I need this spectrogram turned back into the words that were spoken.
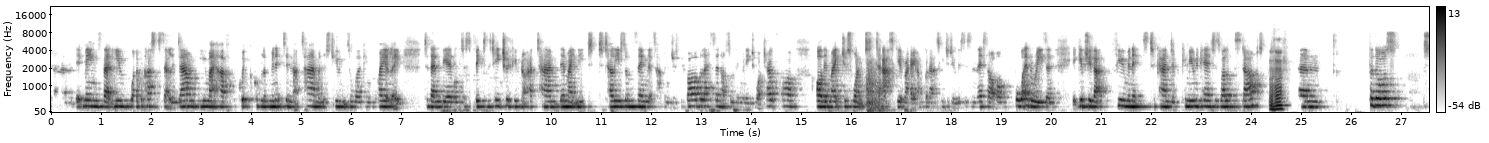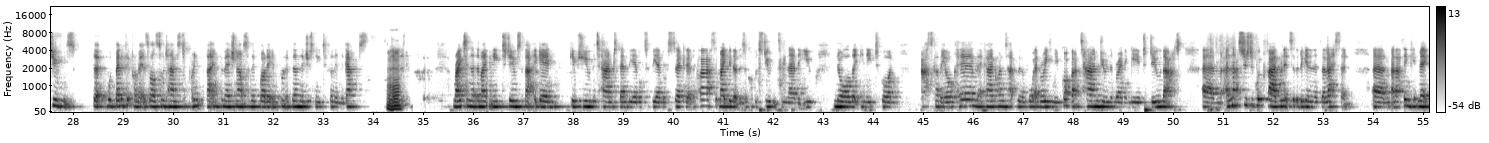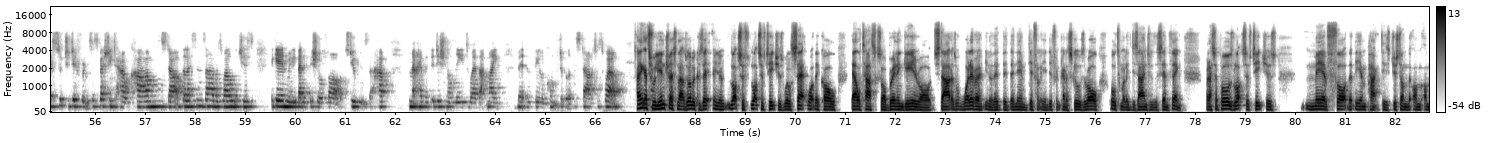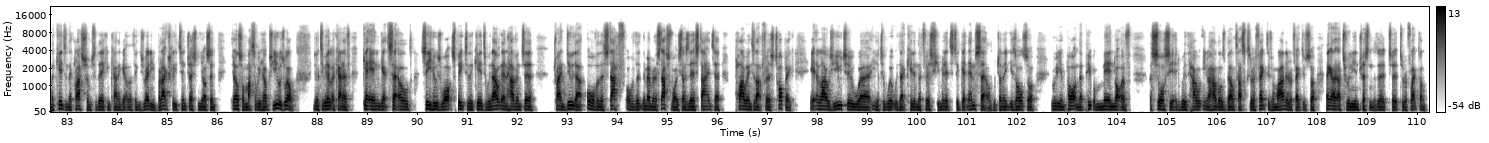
it means that you, while the class is settling down, you might have a quick couple of minutes in that time when the students are working quietly to then be able to speak to the teacher if you've not had time. They might need to tell you something that's happened just before the lesson or something we need to watch out for. Or they might just want to, to ask you, right, I'm going to ask you to do this, this, and this, or, or for whatever reason, it gives you that few minutes to kind of communicate as well at the start. Mm-hmm um, for those students that would benefit from it as well, sometimes to print that information out so they've got it in front of them, they just need to fill in the gaps. Mm-hmm. Writing that they might need to do, so that again gives you the time to then be able to be able to circulate the class. It might be that there's a couple of students in there that you know that you need to go and ask are they okay, make eye contact with them for whatever reason. You've got that time during the brain and gear to do that. Um, and that's just a quick five minutes at the beginning of the lesson. Um, and I think it makes such a difference, especially to how calm the start of the lessons are as well, which is again really beneficial for students that have might have additional needs where that might make them feel uncomfortable at the start as well. I think that's really interesting that as well because they, you know lots of lots of teachers will set what they call bell tasks or brain and gear or starters or whatever you know they, they, they're named differently in different kind of schools. They're all ultimately designed to do the same thing, but I suppose lots of teachers may have thought that the impact is just on, on on the kids in the classroom so they can kind of get other things ready. But actually it's interesting you're saying it also massively helps you as well you know to be able to kind of get in get settled see who's what speak to the kids without then having to try and do that over the staff over the, the member of staff's voice as they're starting to plow into that first topic. It allows you to uh, you know to work with that kid in the first few minutes to get them settled which i think is also really important that people may not have associated with how you know how those bell tasks are effective and why they're effective. So I think that's really interesting to, to, to reflect on.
